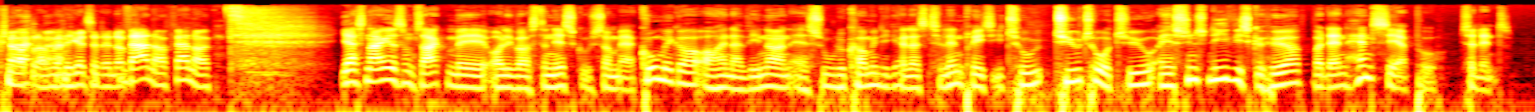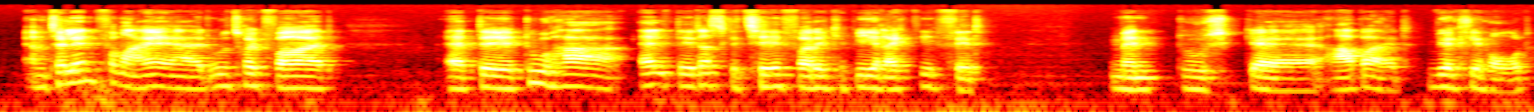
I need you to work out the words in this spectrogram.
knokler, men ikke er talenter. Fair nok, fair nok. Jeg snakkede som sagt med Oliver Stanescu, som er komiker, og han er vinderen af Zulu Comedy Galas talentpris i to- 2022, og jeg synes lige, vi skal høre, hvordan han ser på talent. Jamen, talent for mig er et udtryk for, at, at øh, du har alt det, der skal til, for at det kan blive rigtig fedt. men du skal arbejde virkelig hårdt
